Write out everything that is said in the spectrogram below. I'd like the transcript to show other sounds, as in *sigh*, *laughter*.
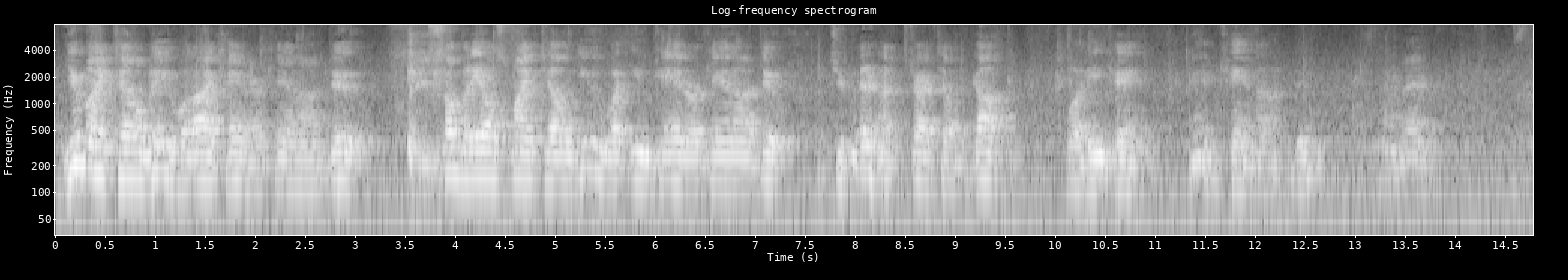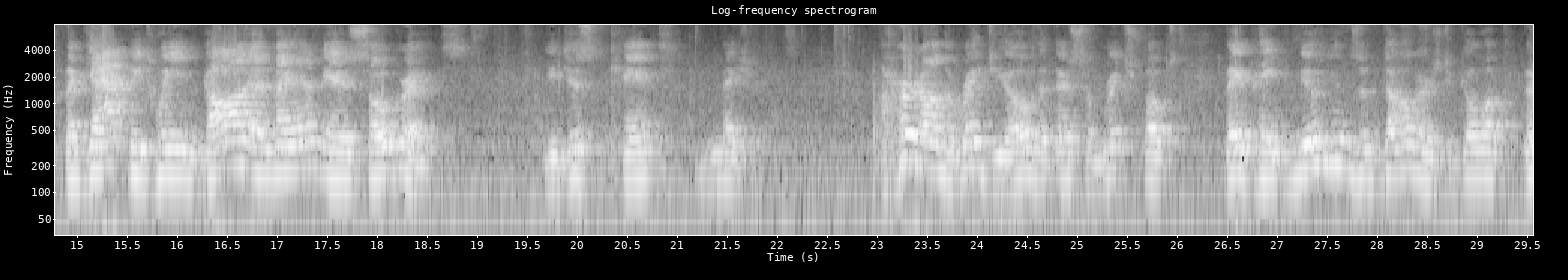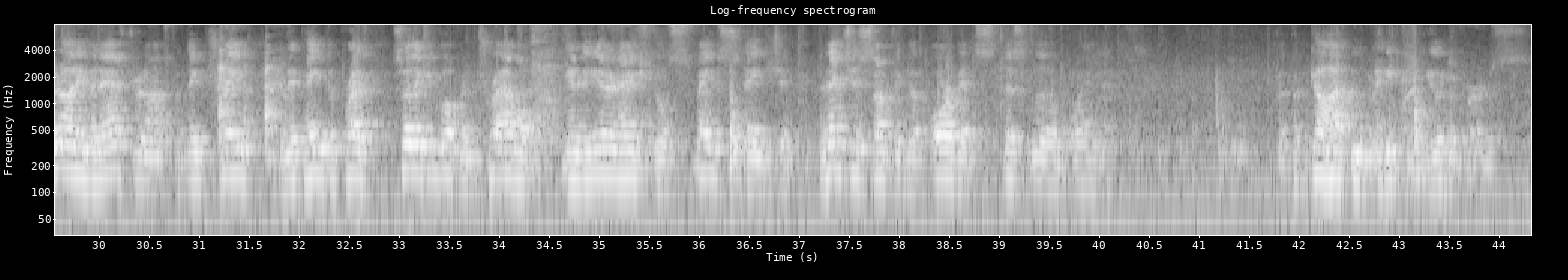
You might tell me what I can or cannot do. And somebody else might tell you what you can or cannot do. But you better not try to tell God what he can and cannot do. Amen. The gap between God and man is so great, you just can't measure it. I heard on the radio that there's some rich folks, they paid millions of dollars to go up. They're not even astronauts, but they trained and they paid the price so they can go up and travel in the International Space Station. And that's just something that orbits this little planet. But the God who made the universe,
